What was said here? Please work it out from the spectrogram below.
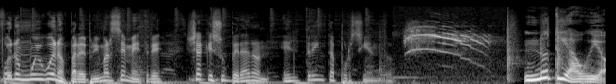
fueron muy buenos para el primer semestre, ya que superaron el 30%. Noti Audio.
